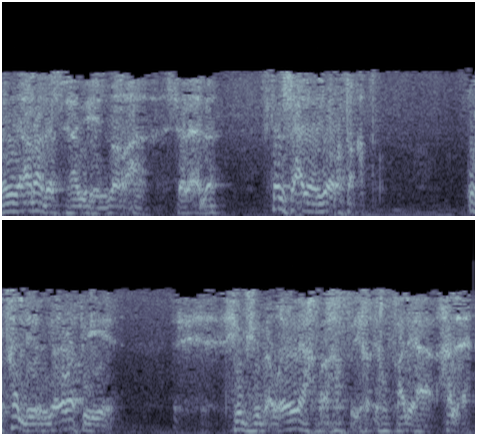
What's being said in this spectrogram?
وإذا أرادت هذه المرأة السلامة تمسح عليها الجورة فقط وتخلي الجورة في شبشب أو غيره يخف, يخف عليها خلعه.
